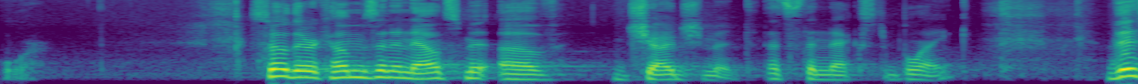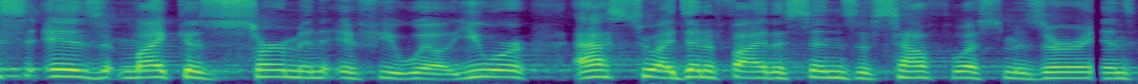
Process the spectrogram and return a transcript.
poor. So there comes an announcement of judgment. That's the next blank. This is Micah's sermon, if you will. You were asked to identify the sins of Southwest Missourians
